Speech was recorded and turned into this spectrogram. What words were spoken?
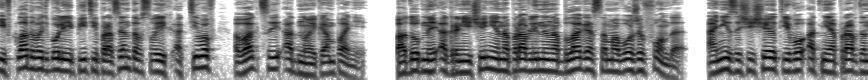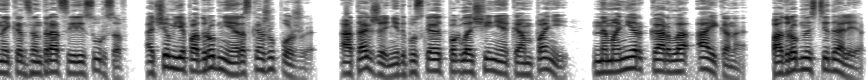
и вкладывать более 5% своих активов в акции одной компании. Подобные ограничения направлены на благо самого же фонда. Они защищают его от неоправданной концентрации ресурсов, о чем я подробнее расскажу позже, а также не допускают поглощения компаний на манер Карла Айкона. Подробности далее.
